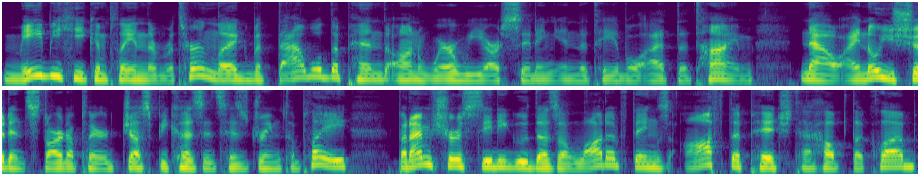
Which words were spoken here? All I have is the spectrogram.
Maybe he can play in the return leg, but that will depend on where we are sitting in the table at the time. Now, I know you shouldn't start a player just because it's his dream to play, but I'm sure Sirigu does a lot of things off the pitch to help the club,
